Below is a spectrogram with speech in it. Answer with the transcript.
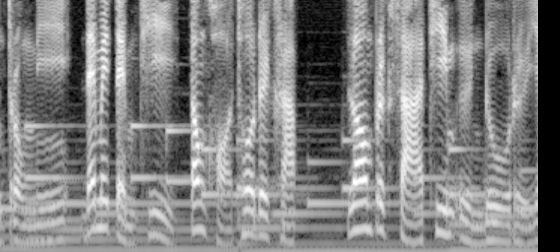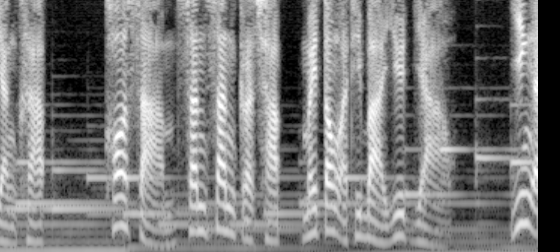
ำตรงนี้ ได้ไม่เต็มที่ต้องขอโทษด้วยครับ ลองปรึกษาทีมอื่นดูหรือยังครับ ข้อ 3 สั้นๆ กระชับ ไม่ต้องอธิบายยืดยาว ยิ่งอ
